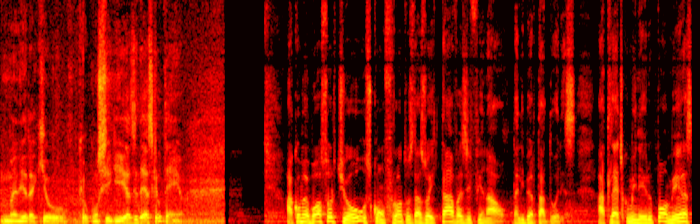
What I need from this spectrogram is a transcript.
maneira que eu, que eu conseguir as ideias que eu tenho. A Comebol sorteou os confrontos das oitavas de final da Libertadores. Atlético Mineiro e Palmeiras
